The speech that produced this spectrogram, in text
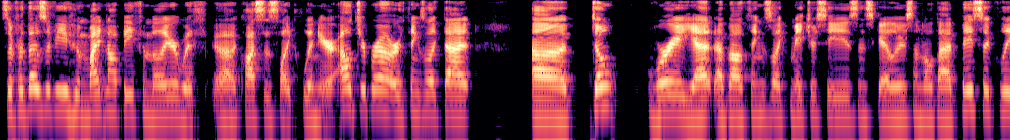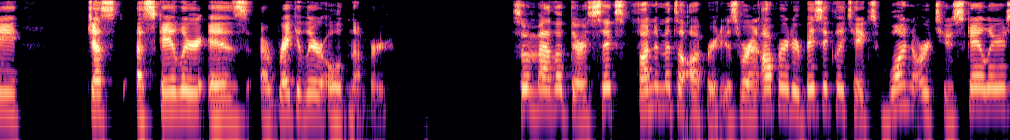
So for those of you who might not be familiar with uh, classes like linear algebra or things like that, uh, don't worry yet about things like matrices and scalars and all that. Basically, just a scalar is a regular old number. So in MATLAB, there are six fundamental operators, where an operator basically takes one or two scalars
